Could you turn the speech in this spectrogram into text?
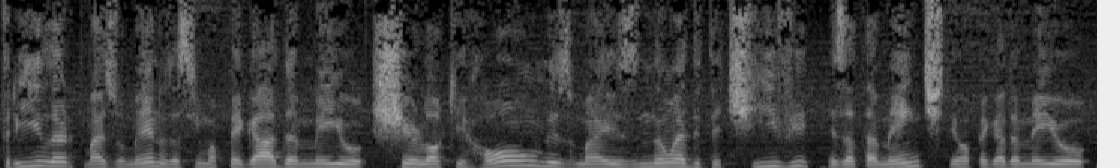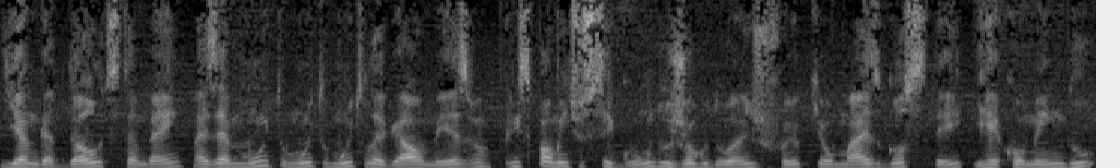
thriller, mais ou menos, assim, uma pegada meio Sherlock Holmes, mas não é detetive exatamente. Tem uma pegada meio Young Adults também, mas é muito, muito, muito legal mesmo. Principalmente o segundo, o Jogo do Anjo, foi o que eu mais gostei e recomendo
